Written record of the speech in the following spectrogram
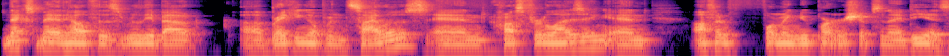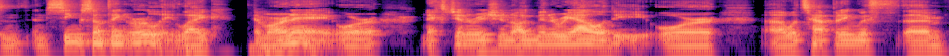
Next Med Health is really about uh, breaking open silos and cross fertilizing and often forming new partnerships and ideas and, and, seeing something early like mRNA or next generation augmented reality or uh, what's happening with um,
